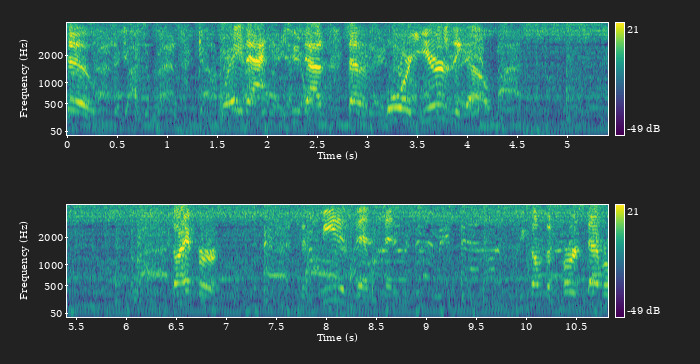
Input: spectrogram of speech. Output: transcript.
2 way back in 2007, four years ago. Cypher defeated Vincent, become the first ever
